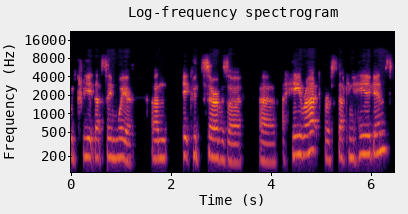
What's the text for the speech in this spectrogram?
would create that same wear. Um, it could serve as a, a, a, hay rack for stacking hay against.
